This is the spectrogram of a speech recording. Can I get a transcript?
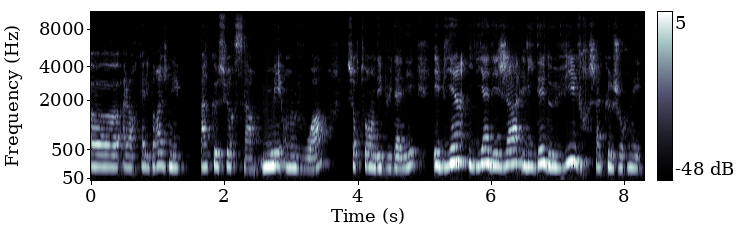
euh, alors calibrage n'est pas que sur ça, mais on le voit, surtout en début d'année, eh bien, il y a déjà l'idée de vivre chaque journée.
